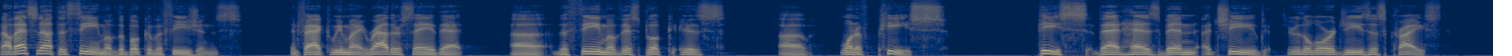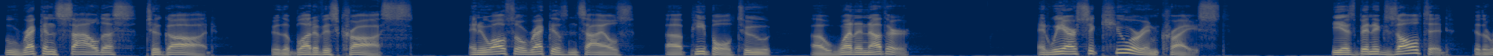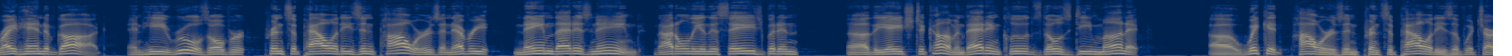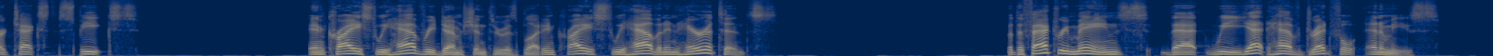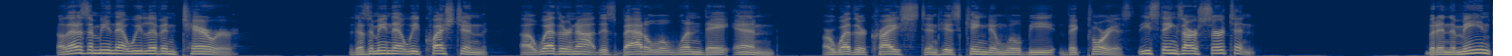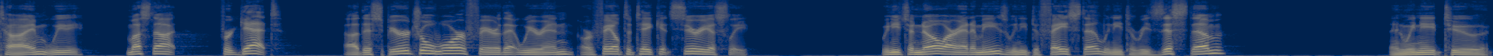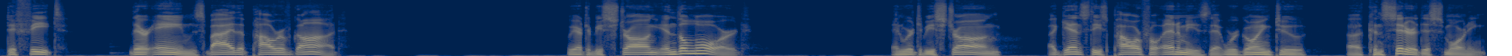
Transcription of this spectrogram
Now, that's not the theme of the book of Ephesians. In fact, we might rather say that uh, the theme of this book is uh, one of peace. Peace that has been achieved through the Lord Jesus Christ, who reconciled us to God through the blood of his cross, and who also reconciles uh, people to uh, one another. And we are secure in Christ. He has been exalted to the right hand of God, and he rules over principalities and powers and every name that is named, not only in this age, but in uh, the age to come. And that includes those demonic, uh, wicked powers and principalities of which our text speaks. In Christ, we have redemption through his blood. In Christ, we have an inheritance. But the fact remains that we yet have dreadful enemies. Now, that doesn't mean that we live in terror. It doesn't mean that we question uh, whether or not this battle will one day end or whether Christ and his kingdom will be victorious. These things are certain. But in the meantime, we must not forget uh, the spiritual warfare that we're in or fail to take it seriously. We need to know our enemies, we need to face them, we need to resist them, and we need to defeat their aims by the power of God. We are to be strong in the Lord, and we're to be strong against these powerful enemies that we're going to uh, consider this morning.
